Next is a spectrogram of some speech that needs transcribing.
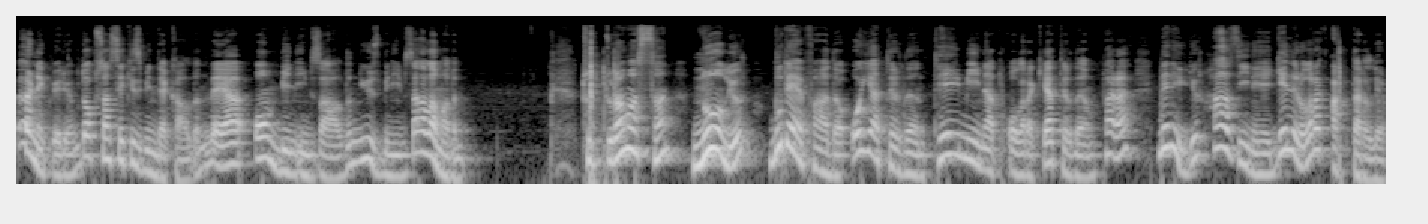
örnek veriyorum 98 binde kaldın veya 10 bin imza aldın 100 bin imza alamadın tutturamazsan ne oluyor? Bu defada o yatırdığın teminat olarak yatırdığın para nereye gidiyor? Hazineye gelir olarak aktarılıyor.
